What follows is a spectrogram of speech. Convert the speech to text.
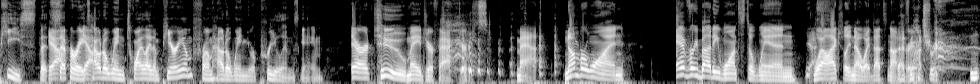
piece that Yeah, separates yeah. how to win Twilight Imperium from how to win your prelims game? there are two major factors, Matt. Number one, everybody wants to win. Yes. Well, actually, no, wait, that's not That's true. That's not true.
